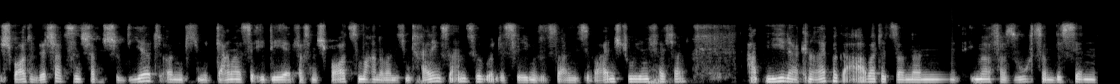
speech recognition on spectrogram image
Sport- und Wirtschaftswissenschaften studiert und mit damals der Idee, etwas mit Sport zu machen, aber nicht im Trainingsanzug und deswegen sozusagen diese beiden Studienfächer. Habe nie in der Kneipe gearbeitet, sondern immer versucht, so ein bisschen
